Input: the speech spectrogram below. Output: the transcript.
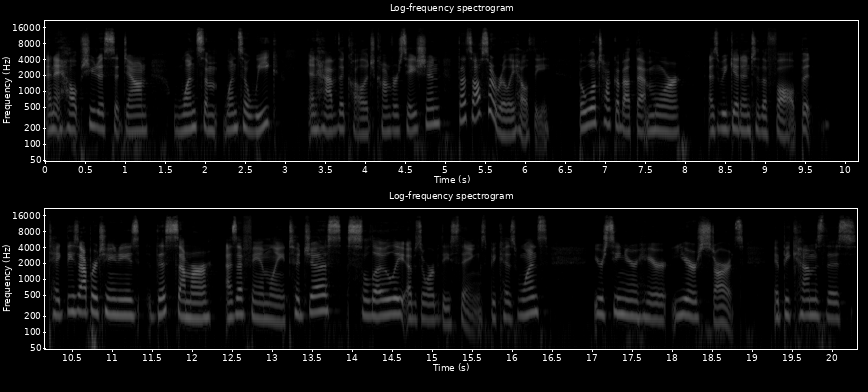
and it helps you to sit down once a, once a week and have the college conversation, that's also really healthy. But we'll talk about that more as we get into the fall. But take these opportunities this summer as a family to just slowly absorb these things because once your senior year, year starts, it becomes this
